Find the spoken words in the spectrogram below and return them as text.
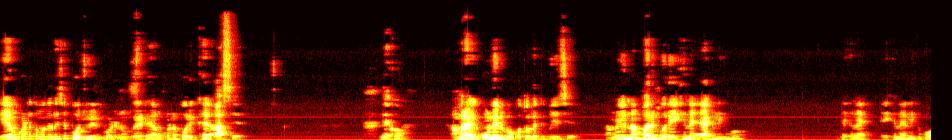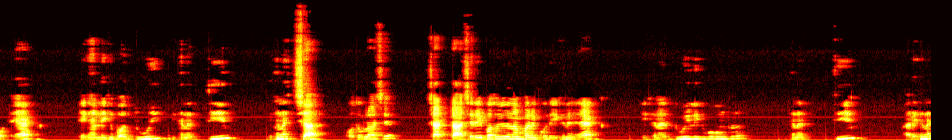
এই অঙ্কটা তোমাদের কাছে প্রচুর ইম্পর্টেন্ট অঙ্ক। এটা অঙ্কটা পরীক্ষায় আসে। দেখো, আমরা আগে গণে নেব কতগুলো ত্রিভুজ আছে আমরা এই নাম্বারিং করি এখানে এক লিখব। এখানে এখানে লিখব এক, এখানে লিখব দুই, এখানে তিন, এখানে চার। কতগুলো আছে? চারটা আছে। এই পাশে যদি নাম্বারিং করি, এখানে এক, এখানে দুই লিখব বন্ধুরা। এখানে তিন আর এখানে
